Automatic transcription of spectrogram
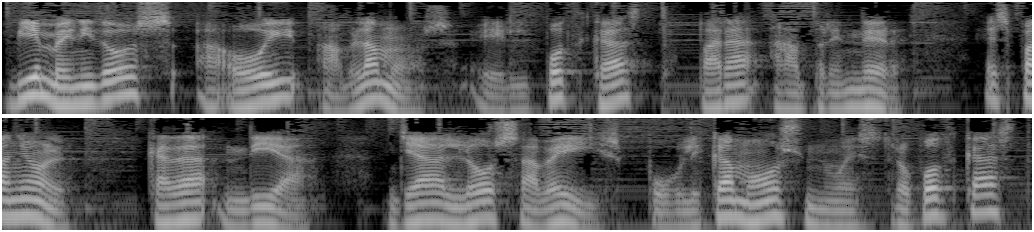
Bienvenidos a Hoy Hablamos, el podcast para aprender español cada día. Ya lo sabéis, publicamos nuestro podcast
